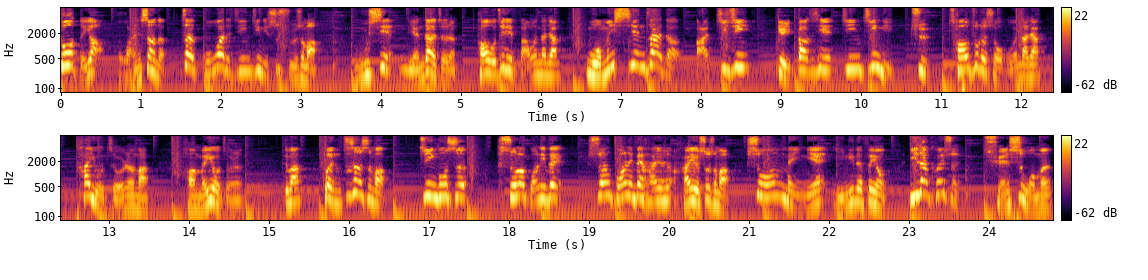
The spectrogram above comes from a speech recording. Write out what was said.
都得要还上的。在国外的基金经理是属于什么无限连带责任？好，我这里反问大家，我们现在的把基金给到这些基金经理去操作的时候，我问大家，他有责任吗？好，没有责任，对吧？本质上是什么？基金公司收了管理费，收完管理费还有还有收什么？是我们每年盈利的费用。一旦亏损，全是我们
